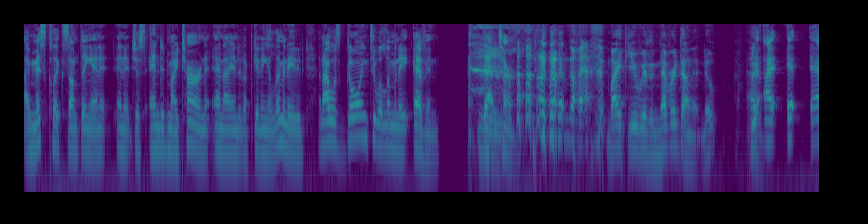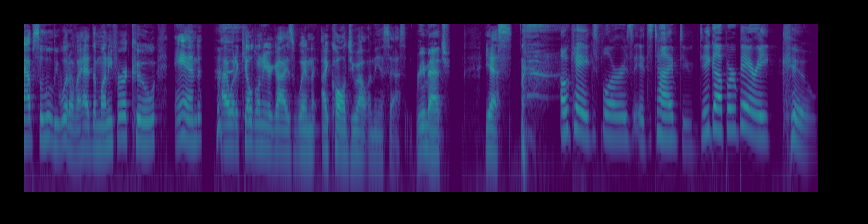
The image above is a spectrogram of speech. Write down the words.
I misclicked something, and it and it just ended my turn, and I ended up getting eliminated. And I was going to eliminate Evan that hmm. turn. no, Mike, you would have never done it. Nope. Yeah, I, I absolutely would have. I had the money for a coup, and I would have killed one of your guys when I called you out on the assassin. Rematch. Yes. Okay, explorers, it's time to dig up or bury coup.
